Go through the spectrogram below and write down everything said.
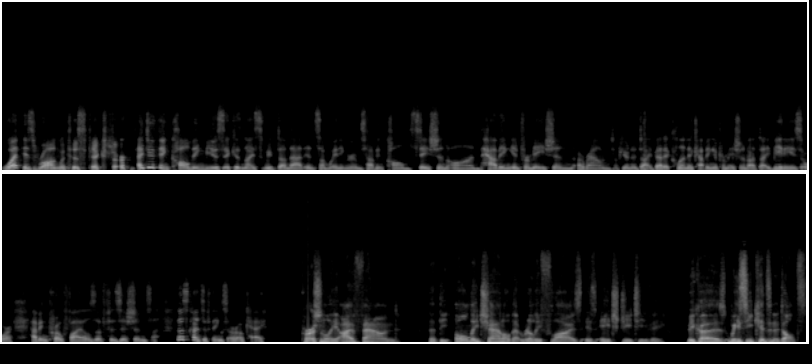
what is wrong with this picture? I do think calming music is nice. We've done that in some waiting rooms, having a calm station on, having information around if you're in a diabetic clinic, having information about diabetes or having profiles of physicians. Those kinds of things are okay. Personally, I've found that the only channel that really flies is HGTV because we see kids and adults.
